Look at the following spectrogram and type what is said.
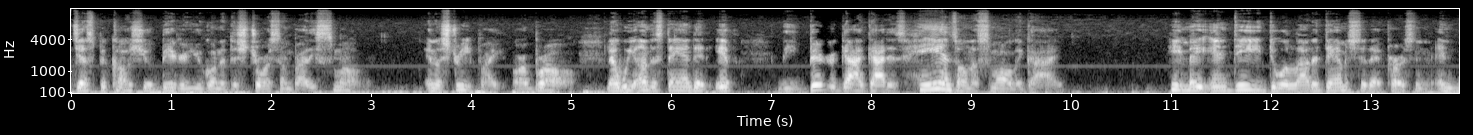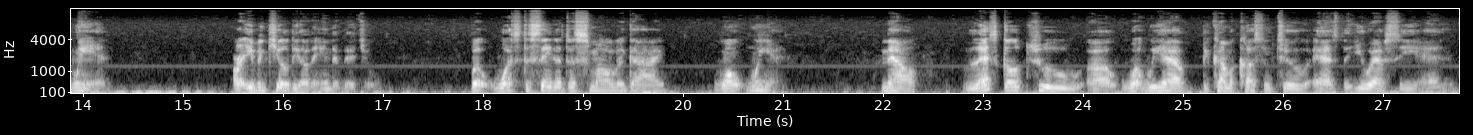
just because you're bigger, you're going to destroy somebody smaller in a street fight or a brawl. Now we understand that if the bigger guy got his hands on a smaller guy, he may indeed do a lot of damage to that person and win or even kill the other individual. But what's to say that the smaller guy won't win? Now, let's go to uh, what we have become accustomed to as the UFC and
